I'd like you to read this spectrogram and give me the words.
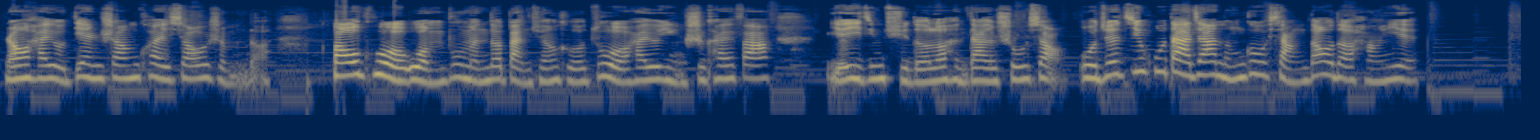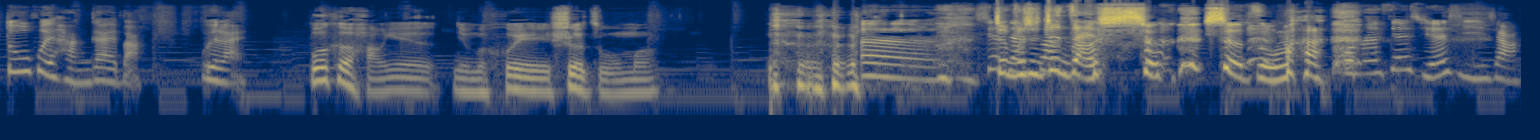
然后还有电商快销什么的。包括我们部门的版权合作，还有影视开发，也已经取得了很大的收效。我觉得几乎大家能够想到的行业都会涵盖吧。未来播客行业你们会涉足吗？呃，这不是正在涉 涉足吗？我们先学习一下。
